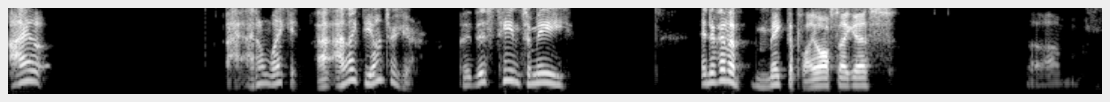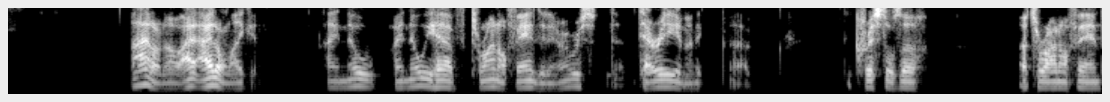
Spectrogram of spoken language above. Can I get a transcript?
I I, don't like it. I, I like the under here. This team to me, and they're gonna make the playoffs, I guess. Um, I don't know. I, I don't like it. I know. I know we have Toronto fans in it. Remember Terry and I think uh, Crystal's a a Toronto fan.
